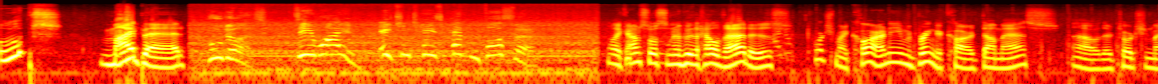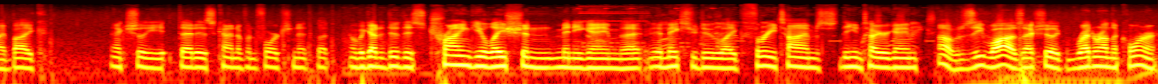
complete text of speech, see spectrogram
Oops, my bad. Who does? D. Wyatt, H&K's head enforcer! Like I'm supposed to know who the hell that is. Torch my car. I didn't even bring a car, dumbass. Oh, they're torching my bike. Actually, that is kind of unfortunate, but we got to do this triangulation mini game that it makes you do like three times the entire game. Oh, Ziwa is actually like right around the corner.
